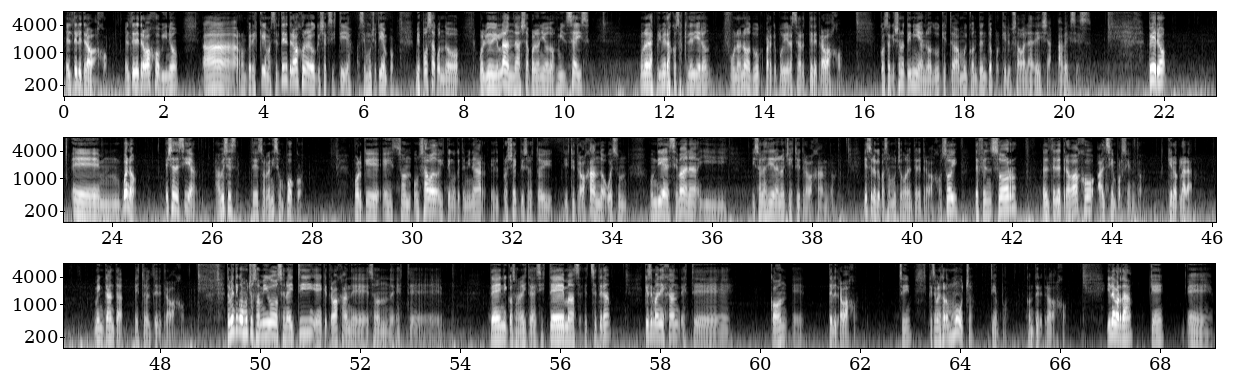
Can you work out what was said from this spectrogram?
el teletrabajo. El teletrabajo vino a, romper esquemas. El teletrabajo era algo que ya existía hace mucho tiempo. Mi esposa cuando volvió de Irlanda, ya por el año 2006, una de las primeras cosas que le dieron fue una notebook para que pudiera hacer teletrabajo. Cosa que yo no tenía notebook y estaba muy contento porque le usaba la de ella a veces. Pero, eh, bueno, ella decía, a veces te desorganiza un poco. Porque son un sábado y tengo que terminar el proyecto y se lo estoy, estoy trabajando. O es un, día de semana y, y son las 10 de la noche y estoy trabajando. Eso es lo que pasa mucho con el teletrabajo. Soy defensor del teletrabajo al 100%. Quiero aclarar. Me encanta esto del teletrabajo. También tengo muchos amigos en Haití eh, que trabajan, eh, son este, técnicos, analistas de sistemas, etcétera, que se manejan este, con eh, teletrabajo, ¿sí? que se manejaron mucho tiempo con teletrabajo. Y la verdad que eh,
